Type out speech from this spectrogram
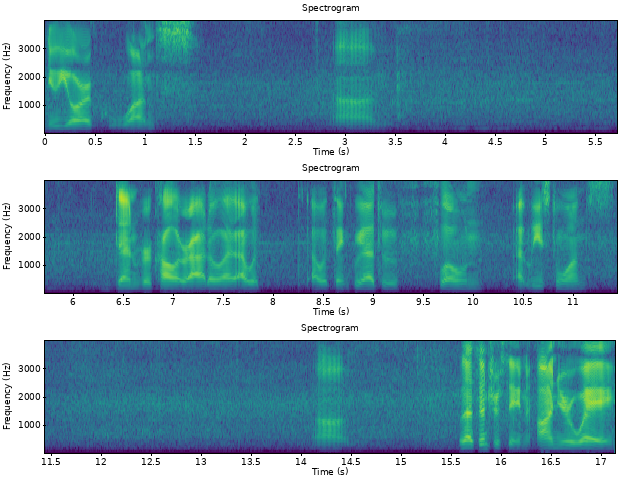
New York once. Um, Denver, Colorado. I, I would, I would think we had to have flown at least once. Um, but that's interesting. On your way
